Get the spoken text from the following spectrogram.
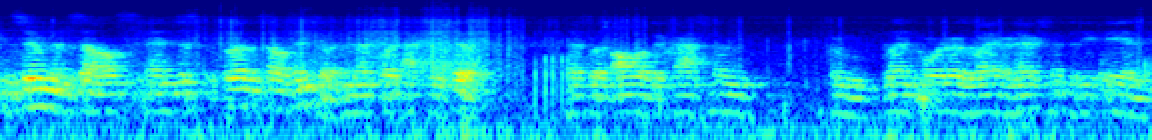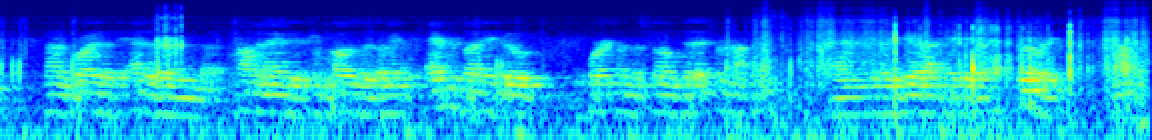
consume themselves and just throw themselves into it, and that's what actors do. That's what all of the craftsmen, from Glenn Porter, the writer, and Eric Schmidt, the DP, and Don Broida, the editor, and uh, Tom and Andy, the composers, I mean, everybody who worked on this film did it for nothing. And, you know, you hear that maybe, but truly, nothing.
